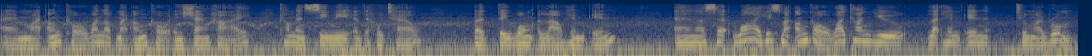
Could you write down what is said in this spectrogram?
And my uncle, one of my uncle in Shanghai, come and see me in the hotel, but they won't allow him in. And I said, why? He's my uncle. Why can't you let him in to my room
